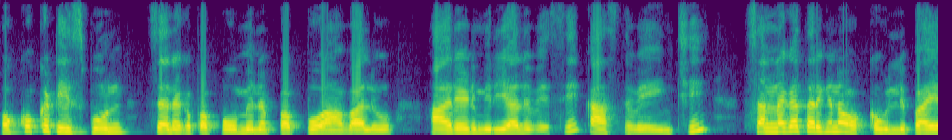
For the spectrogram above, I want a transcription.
ఒక్కొక్క టీ స్పూన్ శనగపప్పు మినపప్పు ఆవాలు ఆరేడు మిరియాలు వేసి కాస్త వేయించి సన్నగా తరిగిన ఒక్క ఉల్లిపాయ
